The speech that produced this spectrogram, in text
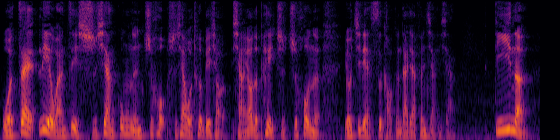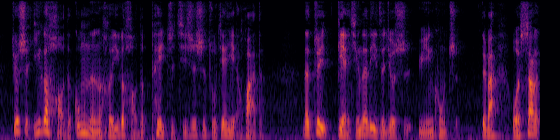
我在列完这十项功能之后，十项我特别想想要的配置之后呢，有几点思考跟大家分享一下。第一呢，就是一个好的功能和一个好的配置其实是逐渐演化的。那最典型的例子就是语音控制，对吧？我上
